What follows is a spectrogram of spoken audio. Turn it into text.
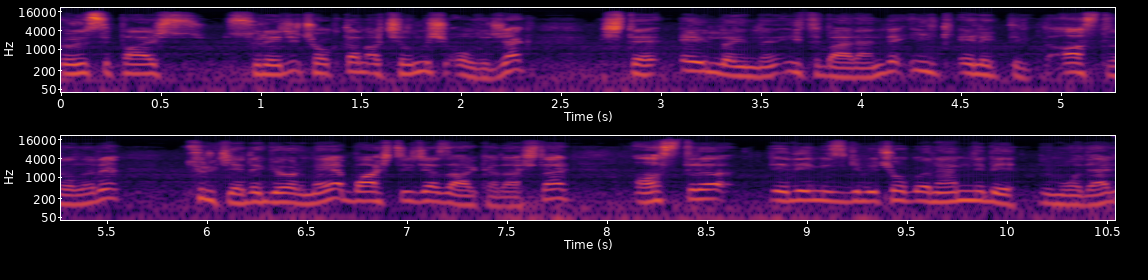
ön sipariş süreci çoktan açılmış olacak. İşte Eylül ayından itibaren de ilk elektrikli Astra'ları Türkiye'de görmeye başlayacağız arkadaşlar. Astra dediğimiz gibi çok önemli bir model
